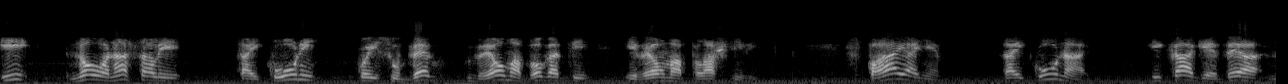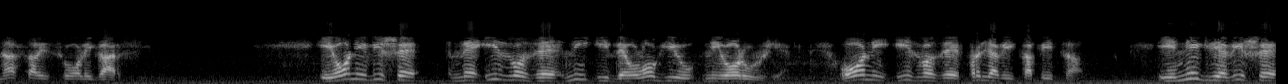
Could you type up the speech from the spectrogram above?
I novo nastali tajkuni koji su be, veoma bogati i veoma plašljivi. Spajanjem tajkuna i KGB-a nastali su oligarsi. I oni više ne izvoze ni ideologiju ni oružje. Oni izvoze prljavi kapital i nigdje više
